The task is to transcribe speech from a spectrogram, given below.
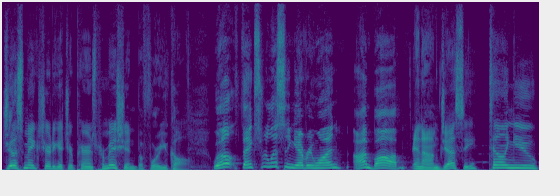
Just make sure to get your parents' permission before you call. Well, thanks for listening, everyone. I'm Bob. And I'm Jesse, telling you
